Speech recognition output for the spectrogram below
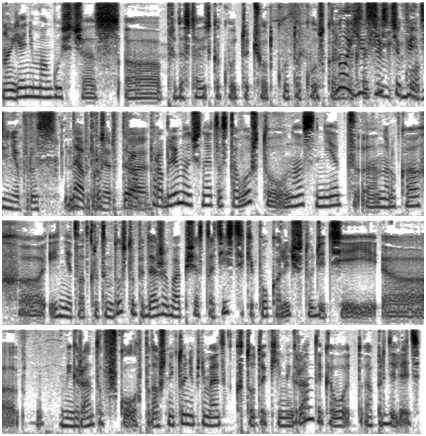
Ну, я не могу сейчас э, предоставить какую-то четкую такую, скажем, ну, статистику. если видение просто, например, Да, просто да. Про- проблема начинается с того, что у нас нет на руках и нет в открытом доступе даже вообще статистики по количеству детей э, мигрантов в школах, потому что никто не понимает, кто такие такие мигранты, кого это определять.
